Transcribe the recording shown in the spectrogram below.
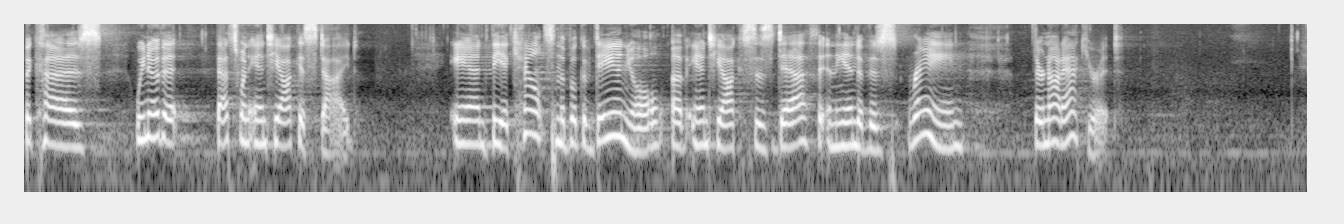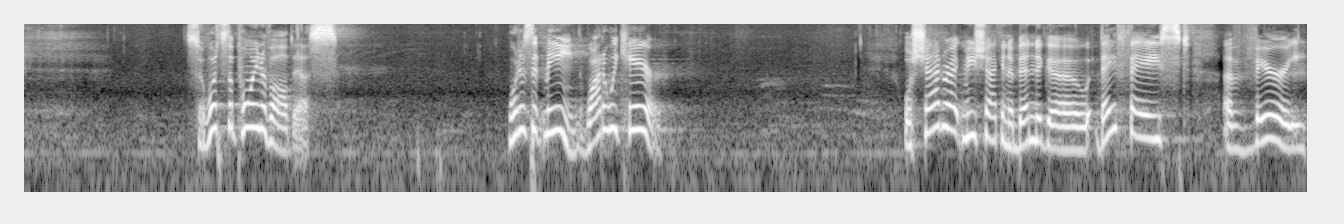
because we know that that's when Antiochus died. And the accounts in the book of Daniel of Antiochus's death and the end of his reign, they're not accurate. So, what's the point of all this? What does it mean? Why do we care? Well, Shadrach, Meshach, and Abednego, they faced a very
